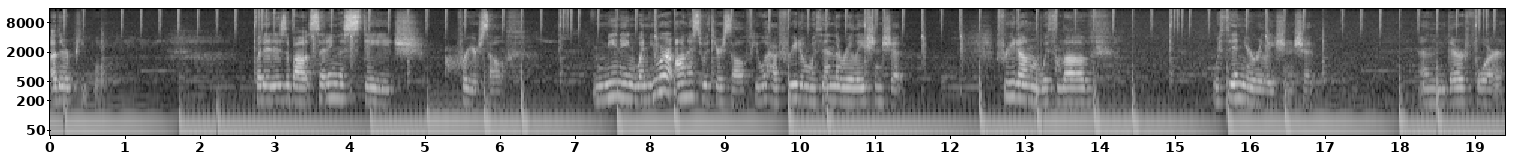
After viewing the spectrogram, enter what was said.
other people, but it is about setting the stage for yourself. Meaning, when you are honest with yourself, you will have freedom within the relationship, freedom with love within your relationship, and therefore,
